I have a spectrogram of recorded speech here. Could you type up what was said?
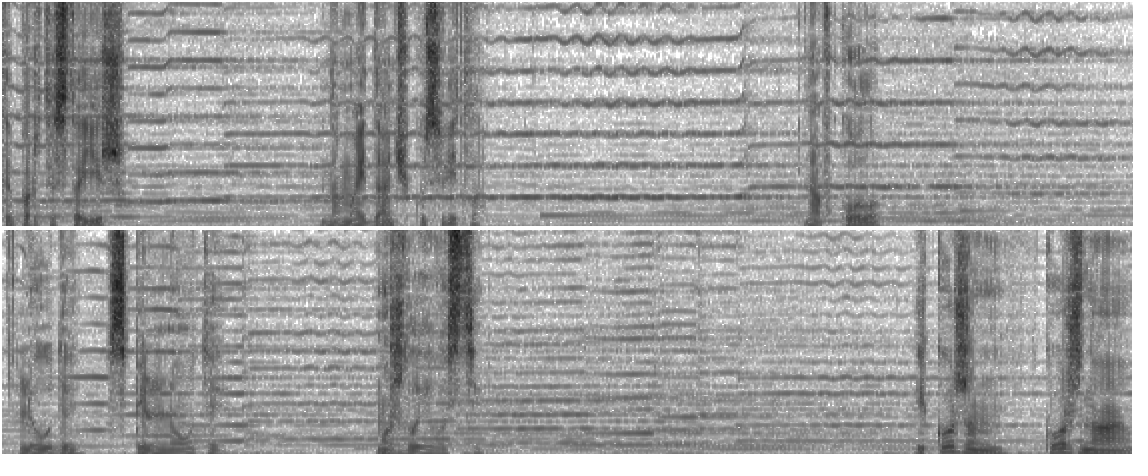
Тепер ти стоїш на майданчику світла. Навколо люди, спільноти, можливості. І кожен, кожна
